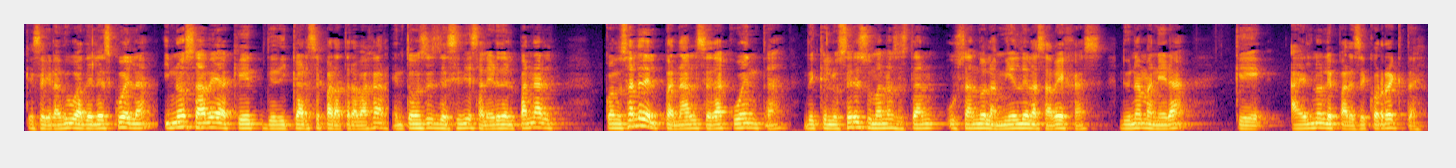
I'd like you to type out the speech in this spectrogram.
que se gradúa de la escuela y no sabe a qué dedicarse para trabajar, entonces decide salir del panal. Cuando sale del panal se da cuenta de que los seres humanos están usando la miel de las abejas de una manera que a él no le parece correcta.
